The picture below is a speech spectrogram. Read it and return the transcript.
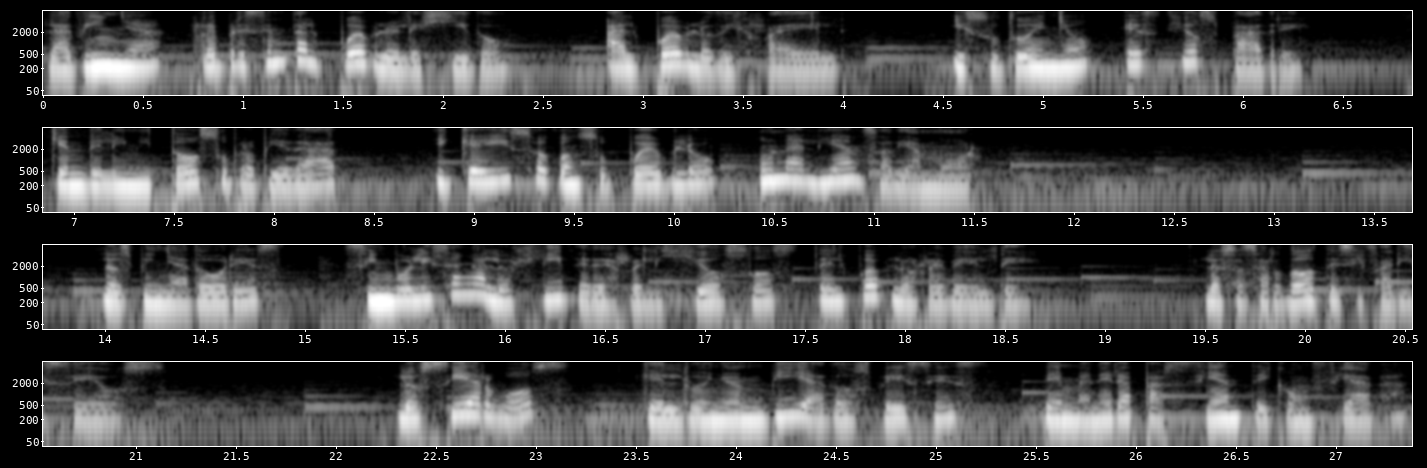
La viña representa al pueblo elegido, al pueblo de Israel, y su dueño es Dios Padre, quien delimitó su propiedad y que hizo con su pueblo una alianza de amor. Los viñadores simbolizan a los líderes religiosos del pueblo rebelde, los sacerdotes y fariseos. Los siervos, que el dueño envía dos veces de manera paciente y confiada,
